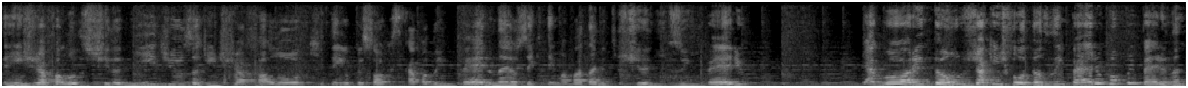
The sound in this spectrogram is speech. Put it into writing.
A gente já falou dos tiranídeos, a gente já falou que tem o pessoal que escapa do Império, né? Eu sei que tem uma batalha entre os tiranídeos e o Império. E agora, então, já que a gente falou tanto do Império, vamos pro Império, né?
